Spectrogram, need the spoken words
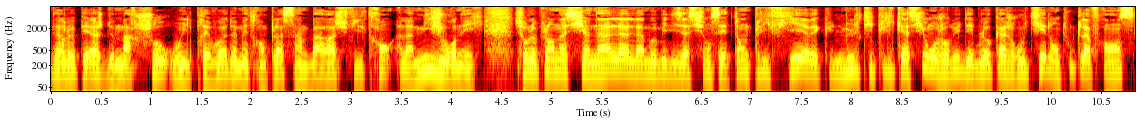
vers le péage de Marchaux où ils prévoient de mettre en place un barrage filtrant à la mi-journée. Sur le plan national, la mobilisation s'est amplifiée avec une multiplication aujourd'hui des blocages routiers dans toute la France.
